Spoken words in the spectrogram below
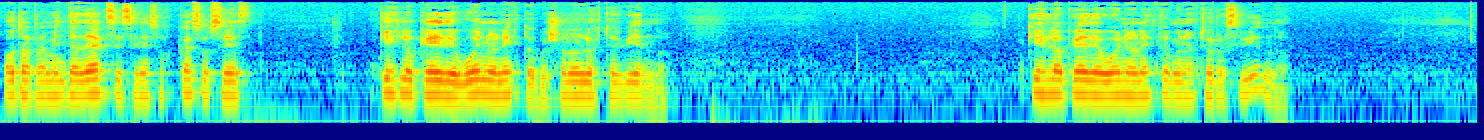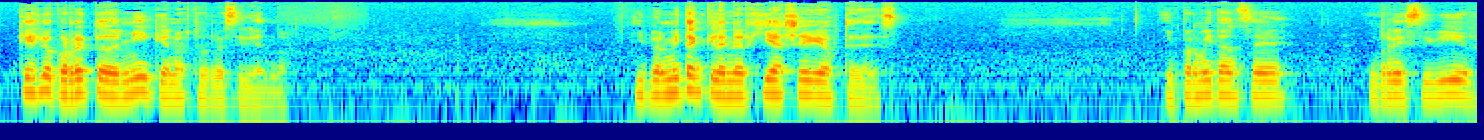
Otra herramienta de Access en esos casos es ¿qué es lo que hay de bueno en esto que yo no lo estoy viendo? ¿Qué es lo que hay de bueno en esto que no estoy recibiendo? ¿Qué es lo correcto de mí que no estoy recibiendo? Y permitan que la energía llegue a ustedes. Y permítanse recibir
